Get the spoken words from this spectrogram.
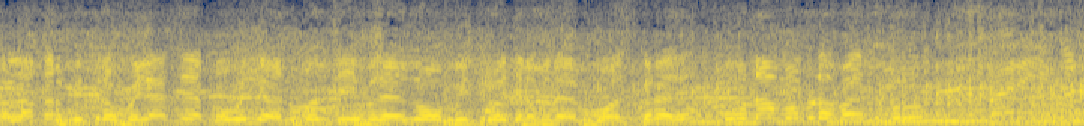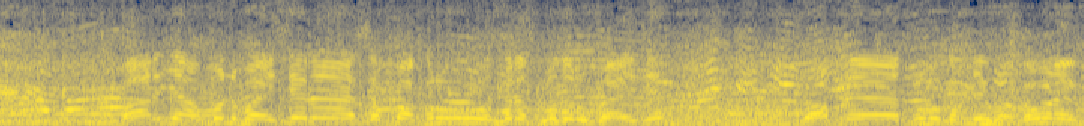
કલાકાર મિત્ર મળ્યા છે કવલ્ય હનુમાનજી બધા જો મિત્રો અત્યારે બધા મોજ કરે છે. શું નામ આપણા ભાઈ તમારું? બારિયા અમનભાઈ છે ને, સપાખરું સરસ મજાનું ગાય છે. તો આપણે થોડુંક અમને એમાં ગવડાવ્યું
